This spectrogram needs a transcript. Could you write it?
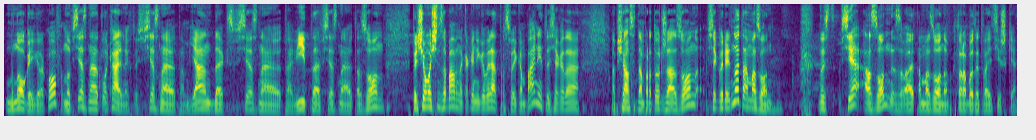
много игроков, но все знают локальных. То есть все знают там Яндекс, все знают Авито, все знают Озон. Причем очень забавно, как они говорят про свои компании. То есть я когда общался там про тот же Озон, все говорили, ну это Амазон. То есть все Озон называют Амазоном, кто работает в айтишке.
